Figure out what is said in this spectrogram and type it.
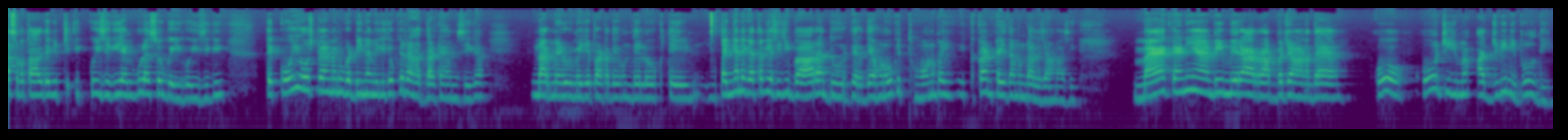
ਹਸਪਤਾਲ ਦੇ ਵਿੱਚ ਇੱਕੋ ਹੀ ਸੀਗੀ, ਐਂਬੂਲੈਂਸ ਉਹ ਗਈ ਹੋਈ ਸੀਗੀ। ਤੇ ਕੋਈ ਉਸ ਟਾਈਮ ਮੈਨੂੰ ਗੱਡੀ ਨਾ ਮਿਲੀ ਕਿਉਂਕਿ ਰਾਤ ਦਾ ਟਾਈਮ ਸੀਗਾ। ਨਰਮੇ ਨੂਰਮੇ ਜੇ ਪੱਟਦੇ ਹੁੰਦੇ ਲੋਕ ਤੇ ਕਈਆਂ ਨੇ ਕਹਤਾ ਵੀ ਅਸੀਂ ਜੀ ਬਾਹਰ ਆ, ਦੂਰ ਫਿਰਦੇ ਆ, ਹੁਣ ਉਹ ਕਿੱਥੋਂ ਹੋਣ ਭਾਈ ਇੱਕ ਘੰਟੇ 'ਚ ਤਾਂ ਮੁੰਡਾ ਲਿਜਾਣਾ ਸੀ। ਮੈਂ ਕਹਿਣੀ ਆ ਵੀ ਮੇਰਾ ਰੱਬ ਜਾਣਦਾ ਉਹ ਉਹ ਚੀਜ਼ ਮੈਂ ਅੱਜ ਵੀ ਨਹੀਂ ਭੁੱਲਦੀ।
